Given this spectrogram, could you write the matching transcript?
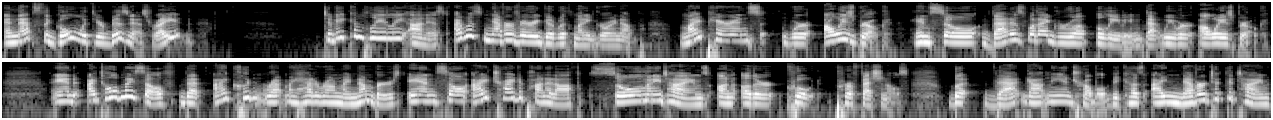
And that's the goal with your business, right? To be completely honest, I was never very good with money growing up. My parents were always broke. And so that is what I grew up believing that we were always broke. And I told myself that I couldn't wrap my head around my numbers. And so I tried to pawn it off so many times on other, quote, professionals. But that got me in trouble because I never took the time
